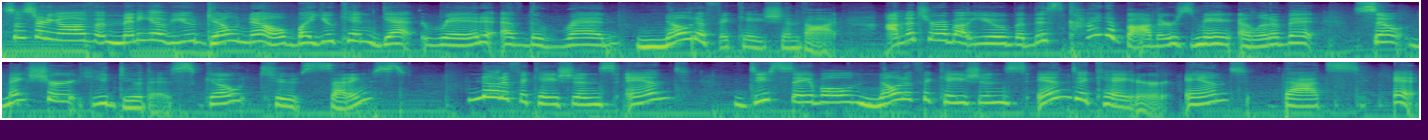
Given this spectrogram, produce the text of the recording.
So, starting off, many of you don't know, but you can get rid of the red notification thought. I'm not sure about you, but this kind of bothers me a little bit. So, make sure you do this. Go to Settings, Notifications, and disable notifications indicator and that's it.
